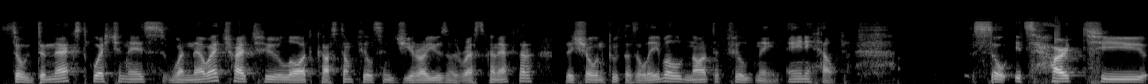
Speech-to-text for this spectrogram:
So the next question is, whenever I try to load custom fields in Jira using the REST connector, they show include as a label, not a field name. Any help? So it's hard to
